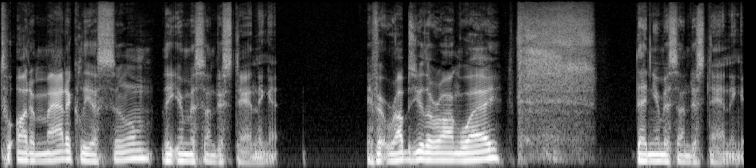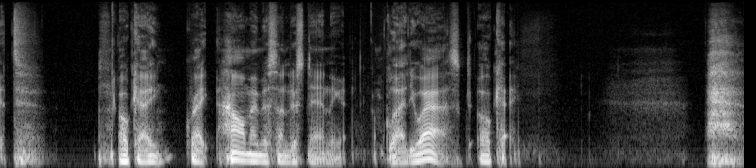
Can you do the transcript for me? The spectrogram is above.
to automatically assume that you're misunderstanding it. If it rubs you the wrong way, then you're misunderstanding it. Okay, great. How am I misunderstanding it? I'm glad you asked. Okay.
